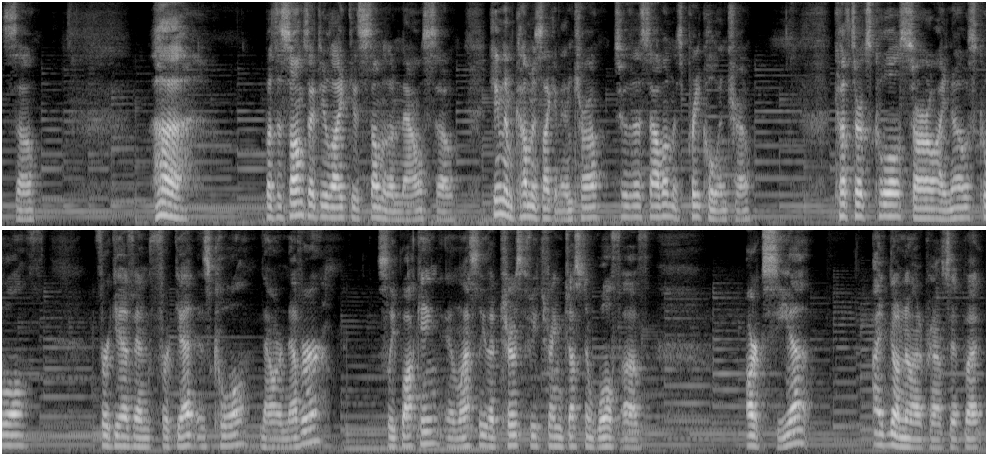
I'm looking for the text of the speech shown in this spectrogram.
so. Uh, but the songs I do like is some of them now, so. Kingdom Come is like an intro to this album. It's pretty cool intro. Cutthroat's cool, Sorrow I Know is cool. Forgive and Forget is cool, Now or Never. Sleepwalking, and lastly, The Truth featuring Justin Wolf of Arxia I don't know how to pronounce it, but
